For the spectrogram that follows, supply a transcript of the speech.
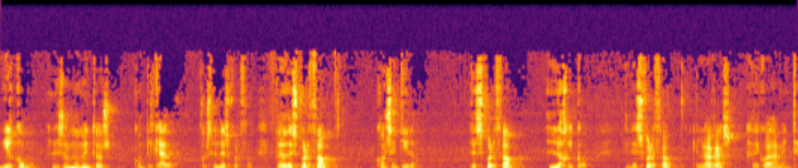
y el cómo en esos momentos complicados. Cuestión de esfuerzo. Pero de esfuerzo con sentido. De esfuerzo lógico. Y de esfuerzo que lo hagas adecuadamente.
